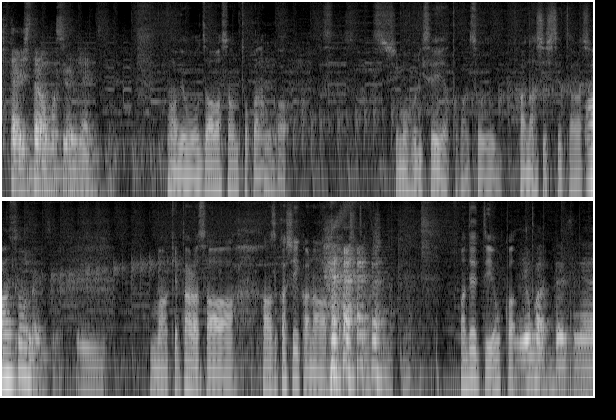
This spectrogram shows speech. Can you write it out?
来たりしたら面白いんじゃないですか。まあでも小沢さんとかなんか、霜降りせいやとかにそういう話してたらしいあそうなんですね。負けたらさ恥ずかしいかなとか言ってましたんだけど。あ出てよかったよかったですね。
